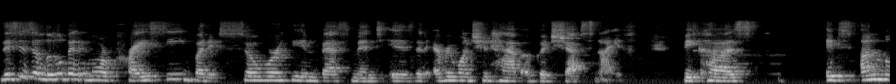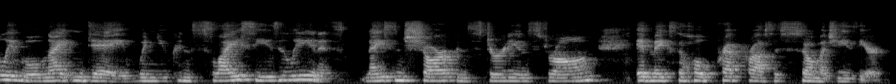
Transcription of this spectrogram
this is a little bit more pricey, but it's so worth the investment. Is that everyone should have a good chef's knife because it's unbelievable night and day when you can slice easily and it's nice and sharp and sturdy and strong. It makes the whole prep process so much easier.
